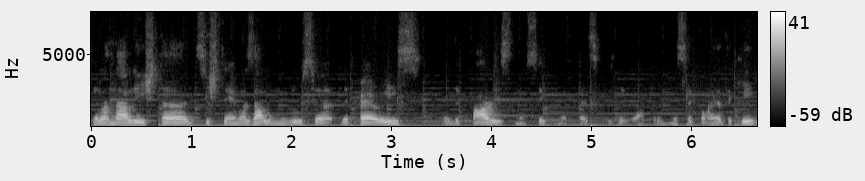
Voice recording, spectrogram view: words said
pela analista de sistemas Aline Lúcia de Paris, ou de Paris, não sei como é que está a pronúncia correta aqui,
